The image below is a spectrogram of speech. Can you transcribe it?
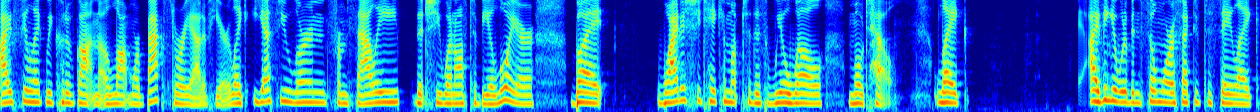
I feel like we could have gotten a lot more backstory out of here. Like, yes, you learn from Sally that she went off to be a lawyer, but why does she take him up to this Wheelwell motel? Like, I think it would have been so more effective to say, like,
